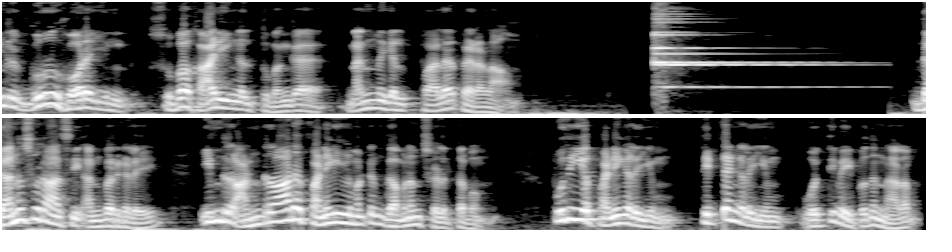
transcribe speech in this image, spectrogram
இன்று குரு ஹோரையில் சுபகாரியங்கள் துவங்க நன்மைகள் பல பெறலாம். தனுசு ராசி அன்பர்களே இன்று அன்றாட பணிகளில் மட்டும் கவனம் செலுத்தவும். புதிய பணிகளையும் திட்டங்களையும் ஒத்திவைப்பது நலம்.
